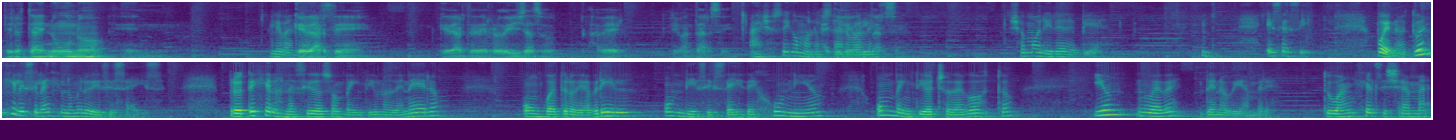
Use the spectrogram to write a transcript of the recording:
pero está en uno, en Levantarse. quedarte, quedarte de rodillas o, a ver, levantarse. Ah, yo soy como los Hay árboles. Yo moriré de pie. es así. Bueno, tu ángel es el ángel número 16. Protege a los nacidos un 21 de enero, un 4 de abril, un 16 de junio, un 28 de agosto y un 9 de noviembre. Tu ángel se llama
